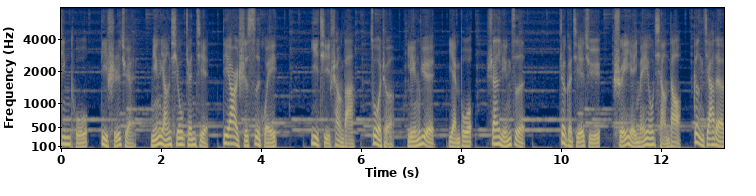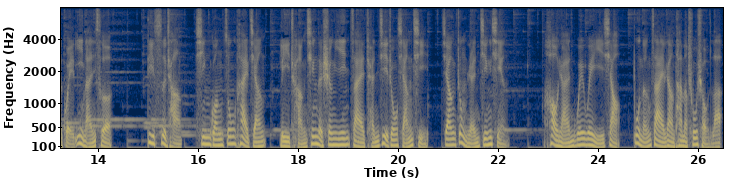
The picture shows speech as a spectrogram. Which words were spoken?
星图》第十卷《名扬修真界》第二十四回，一起上吧。作者：凌月，演播：山灵子。这个结局，谁也没有想到，更加的诡异难测。第四场，星光宗派将李长青的声音在沉寂中响起，将众人惊醒。浩然微微一笑，不能再让他们出手了。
